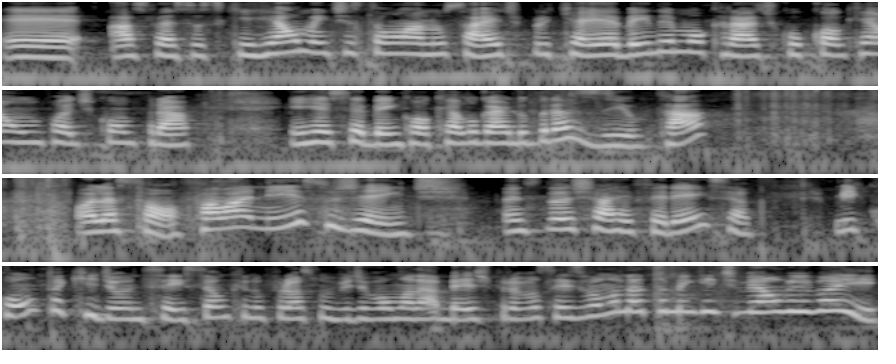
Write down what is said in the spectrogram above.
é, as peças que realmente estão lá no site, porque aí é bem democrático, qualquer um pode comprar e receber em qualquer lugar do Brasil, tá? Olha só, falar nisso, gente, antes de deixar a referência, me conta aqui de onde vocês são, que no próximo vídeo eu vou mandar beijo pra vocês. Vou mandar também quem tiver ao vivo aí.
